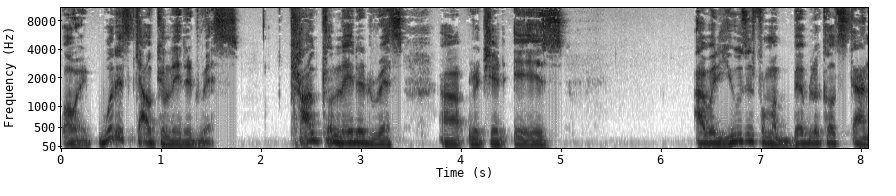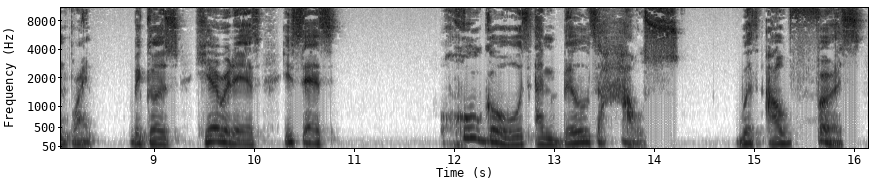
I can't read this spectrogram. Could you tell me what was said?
all right, what is calculated risk? Calculated risk, uh, Richard, is I would use it from a biblical standpoint because here it is. He says, who goes and builds a house without first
